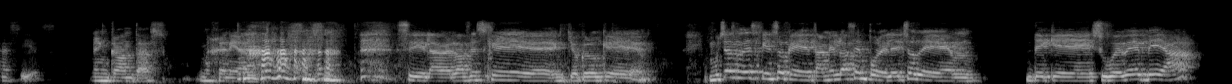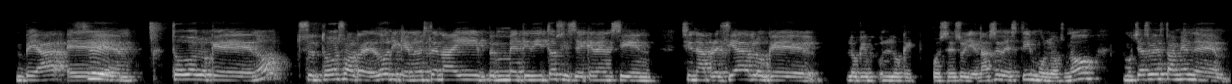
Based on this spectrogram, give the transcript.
Así es. Me encantas, genial. sí, la verdad es que yo creo que muchas veces pienso que también lo hacen por el hecho de, que su bebé vea vea eh, todo lo que, ¿no? Todo su alrededor y que no estén ahí metiditos y se queden sin, sin apreciar lo que, lo que, lo que, pues eso, llenarse de estímulos, ¿no? Muchas veces también eh,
